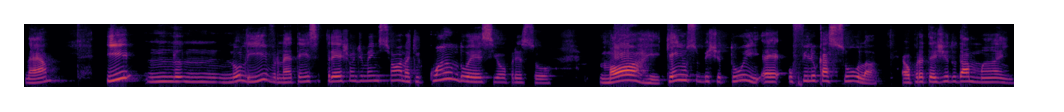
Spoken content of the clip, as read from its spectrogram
né? E no livro, né, tem esse trecho onde menciona que quando esse opressor morre, quem o substitui é o filho caçula, é o protegido da mãe.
